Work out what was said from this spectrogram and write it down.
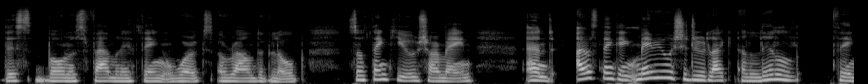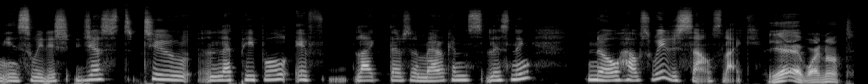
this bonus family thing works around the globe. So thank you, Charmaine. And I was thinking maybe we should do like a little thing in Swedish just to let people, if like there's Americans listening, know how Swedish sounds like. Yeah, why not?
